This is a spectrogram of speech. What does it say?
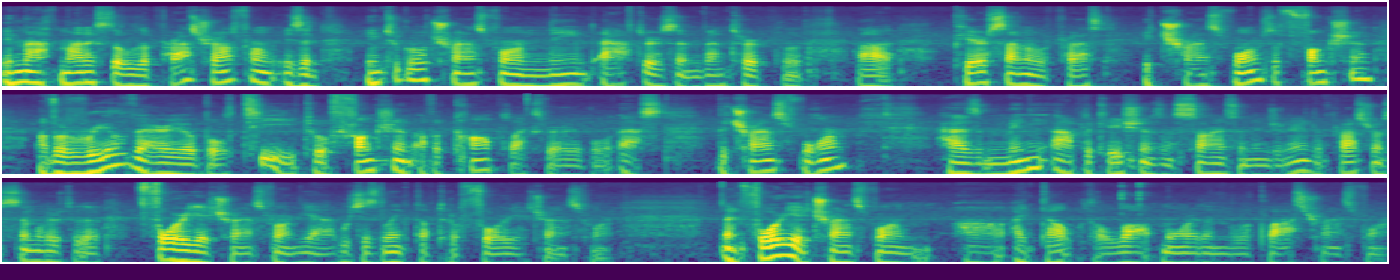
In mathematics, the Laplace transform is an integral transform named after its inventor, uh, Pierre Simon Laplace. It transforms a function of a real variable t to a function of a complex variable s. The transform has many applications in science and engineering. The transform is similar to the Fourier transform, yeah, which is linked up to the Fourier transform. And Fourier transform, uh, I dealt with a lot more than the Laplace transform.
